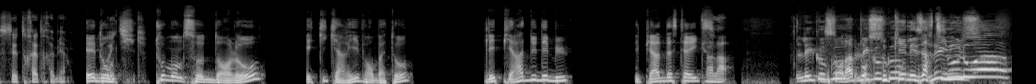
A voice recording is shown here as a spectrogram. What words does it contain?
c'était très très bien. Et donc, Poétique. tout le monde saute dans l'eau. Et qui arrive en bateau? Les pirates du début. Les pirates d'Astérix. Voilà. Les gogos, sont là pour les gogos, souquer les Artemis. Gaulois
